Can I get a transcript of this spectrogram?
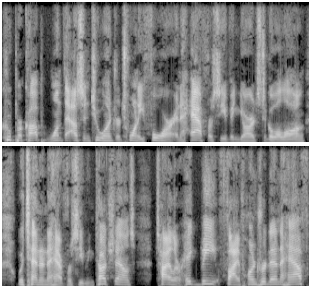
Cooper Kupp, 1,224 and a half receiving yards to go along with 10 and a half receiving touchdowns. Tyler Higbee, 500 and a half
